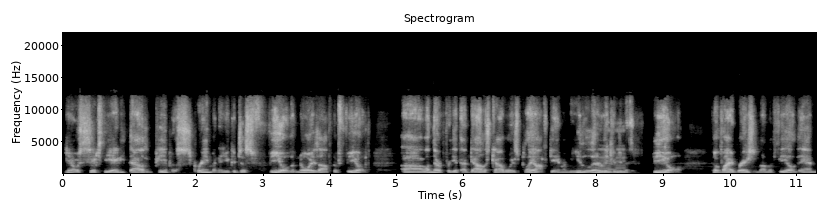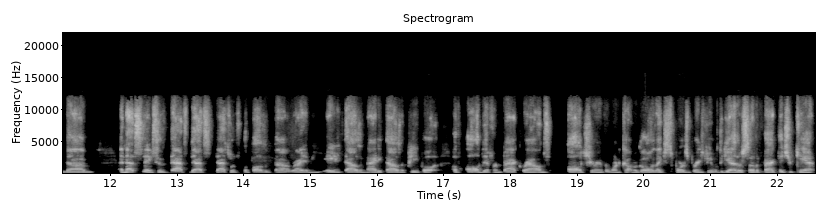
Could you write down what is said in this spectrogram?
you know, 60, 80,000 people screaming and you could just feel the noise off the field. Uh, I'll never forget that Dallas Cowboys playoff game. I mean, you literally mm-hmm. can just feel the vibrations on the field. And, um, and that stinks that's that's that's what football's about, right? I mean, 80,000, 90,000 people of all different backgrounds, all cheering for one common goal. Like sports brings people together. So the fact that you can't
